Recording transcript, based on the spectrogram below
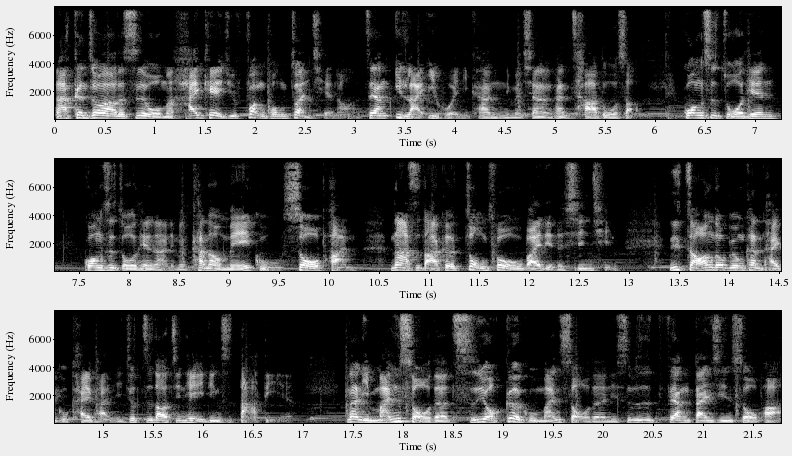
那更重要的是，我们还可以去放空赚钱哦。这样一来一回，你看，你们想想看差多少？光是昨天，光是昨天啊，你们看到美股收盘，纳斯达克重挫五百点的心情，你早上都不用看台股开盘，你就知道今天一定是大跌。那你满手的持有个股满手的，你是不是非常担心受怕？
